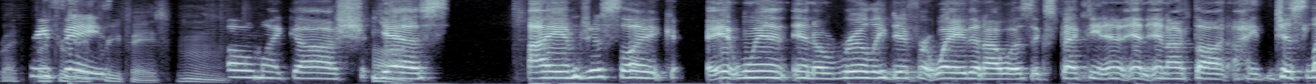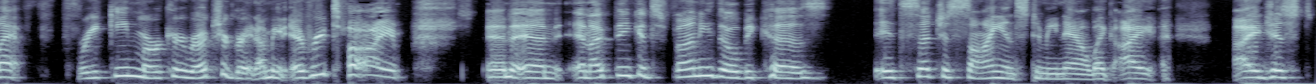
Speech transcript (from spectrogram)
pre-phase, pre-phase. Hmm. Oh my gosh, uh, yes. I am just like it went in a really different way than I was expecting, and and, and I thought I just let freaking Mercury retrograde. I mean, every time, and and and I think it's funny though because it's such a science to me now. Like I, I just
